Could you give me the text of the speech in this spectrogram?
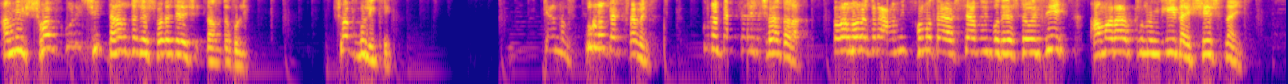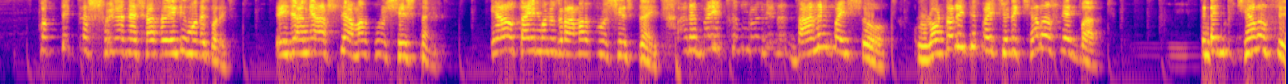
আমি সবগুলি সিদ্ধান্তকে সরেচারের সিদ্ধান্ত বলি। সবগুলিকে। কেন? কোনো ব্যাখ্যা নেই। কোনো ব্যাখ্যা দিচ্ছে না তারা। তারা মনে করে, আমি ক্ষমতায় আসছে, আমি উপদেষ্টা হয়েছি, আমার আর কোনো ই নাই, শেষ নাই। প্রত্যেকটা স্বৈরাচার শাসক এটি মনে করে। এই যে আমি আসছে, আমার কোনো শেষ নাই। এরাও তাই মনে করে আমার কোনো শেষ নাই। আরে ভাই, তোমরা যেটা দানে পাইছো, লটারিতে পাইছো, এটা খেয়াল আছে একবার? এটা খেয়াল আছে।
